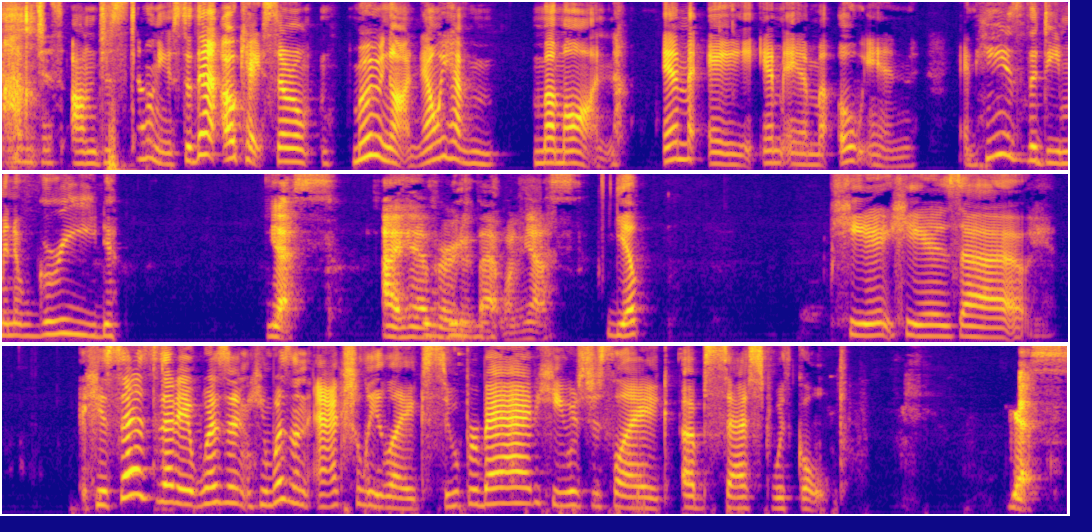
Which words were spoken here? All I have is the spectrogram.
I'm just I'm just telling you. So then okay, so moving on. Now we have Mammon. M A M M O N. And he is the demon of greed. Yes, I have heard of that one. Yes. Yep. He he is uh he says that it wasn't he wasn't actually like super bad. He was just like obsessed with gold. Yes.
